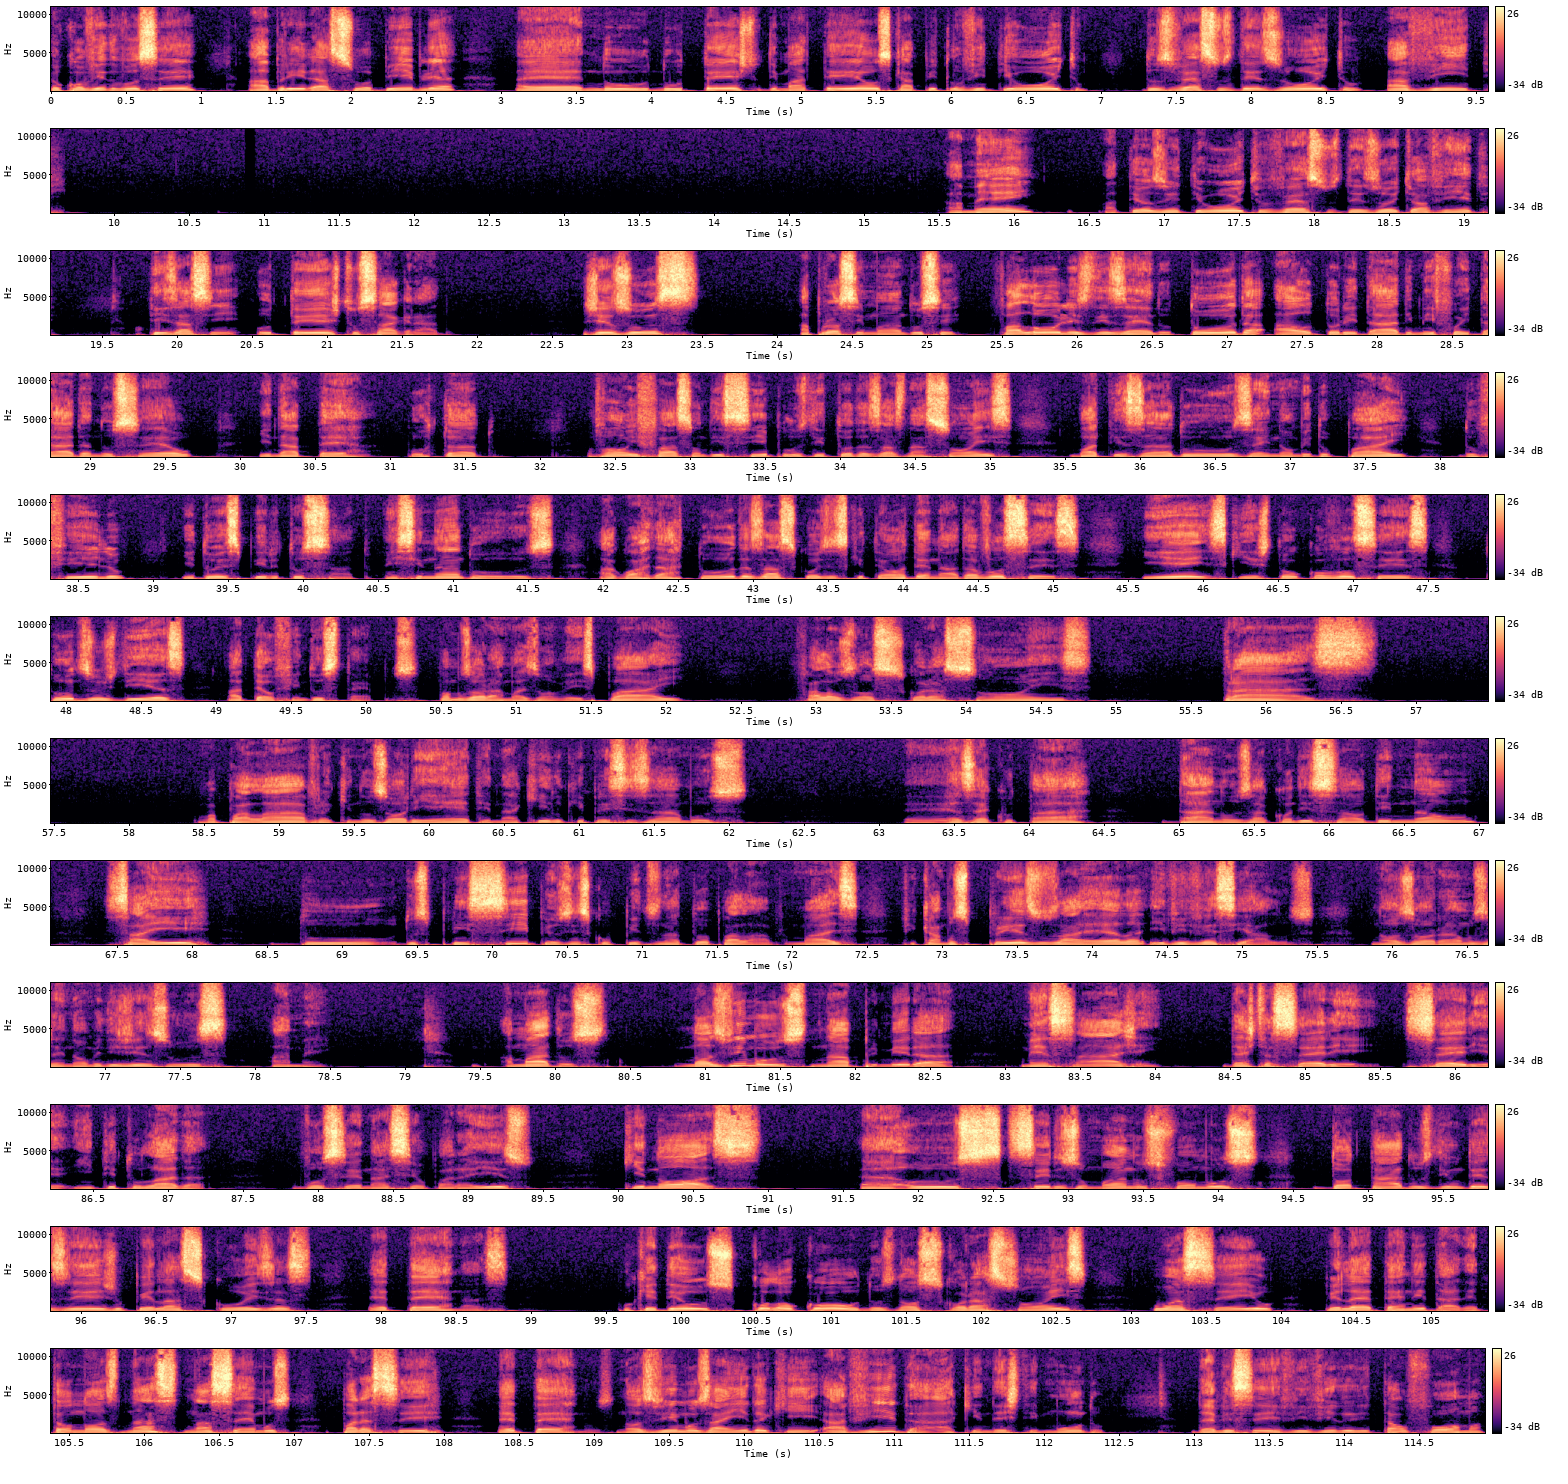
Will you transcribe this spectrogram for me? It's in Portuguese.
Eu convido você a abrir a sua Bíblia é, no, no texto de Mateus, capítulo 28, dos versos 18 a 20. Amém? Mateus 28, versos 18 a 20. Diz assim o texto sagrado: Jesus, aproximando-se, falou-lhes, dizendo: Toda a autoridade me foi dada no céu e na terra. Portanto, vão e façam discípulos de todas as nações, batizando-os em nome do Pai, do Filho e do Espírito Santo, ensinando-os a guardar todas as coisas que tenho ordenado a vocês. E eis que estou com vocês todos os dias até o fim dos tempos. Vamos orar mais uma vez. Pai, fala aos nossos corações, traz uma palavra que nos oriente naquilo que precisamos é, executar, dá-nos a condição de não sair do, dos princípios esculpidos na tua palavra, mas ficarmos presos a ela e vivenciá-los. Nós oramos em nome de Jesus. Amém. Amados, nós vimos na primeira mensagem desta série, série intitulada Você Nasceu para Isso, que nós, uh, os seres humanos, fomos dotados de um desejo pelas coisas eternas, porque Deus colocou nos nossos corações o anseio pela eternidade. Então nós nas, nascemos para ser eternos. Nós vimos ainda que a vida aqui neste mundo deve ser vivida de tal forma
